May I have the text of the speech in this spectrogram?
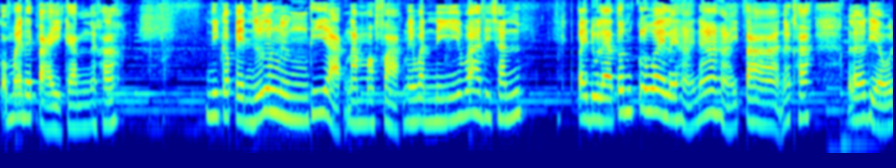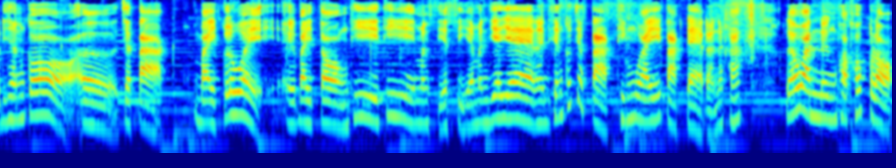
ก็ไม่ได้ไปกันนะคะ นี่ก็เป็นเรื่องหนึ่งที่อยากนำมาฝากในวันนี้ว่าดิฉันไปดูแลต้นกล้วยเลยหายหน้าหายตานะคะ แล้วเดี๋ยวดิฉันก็เออจะตากใบกล้วยใบตองที่ที่มันเสียเสียมันแย่ๆนะดิฉันก็จะตากทิ้งไว้ตากแดดอะนะคะ แล้ววันหนึ่งพอเขากรอบ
